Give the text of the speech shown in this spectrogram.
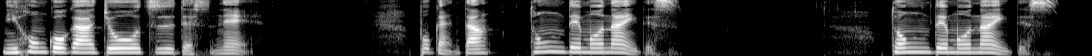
日本語が上手ですね。不敢当、とんでもないです。とんでもないです。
